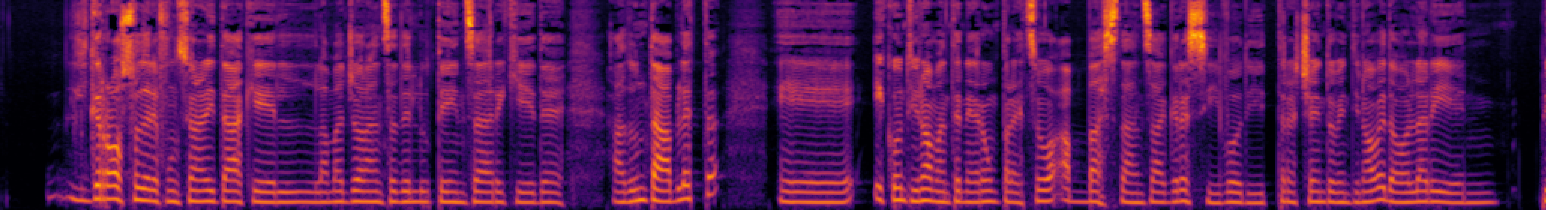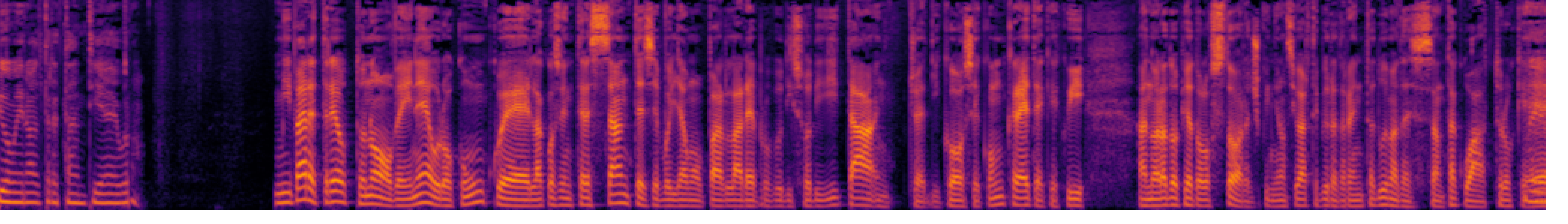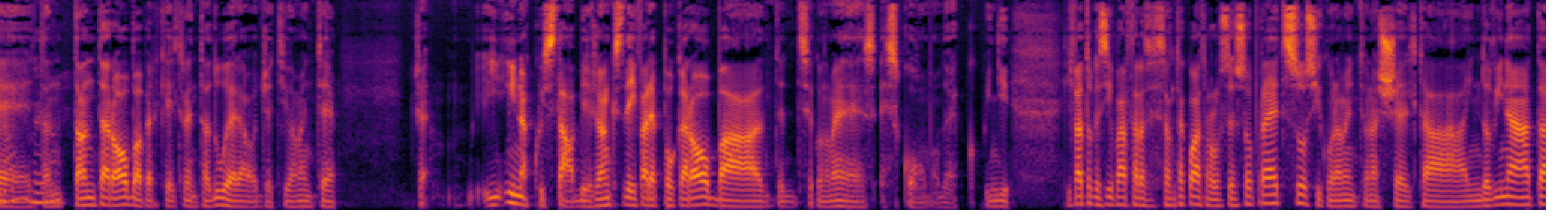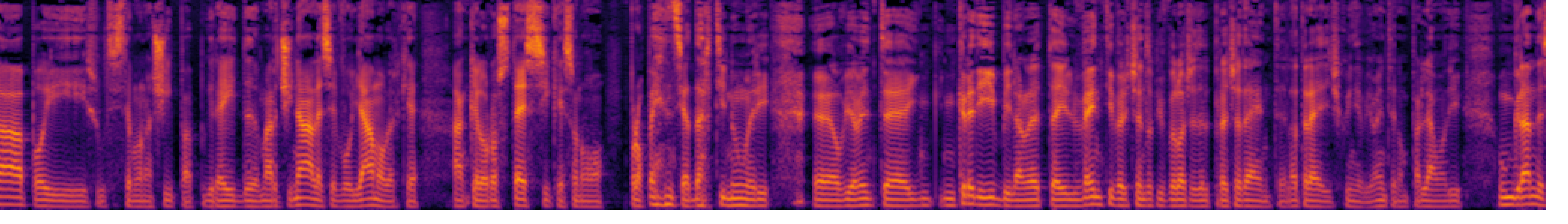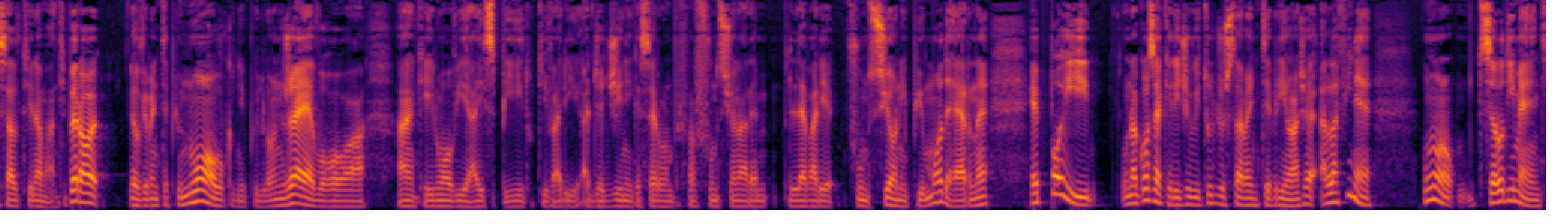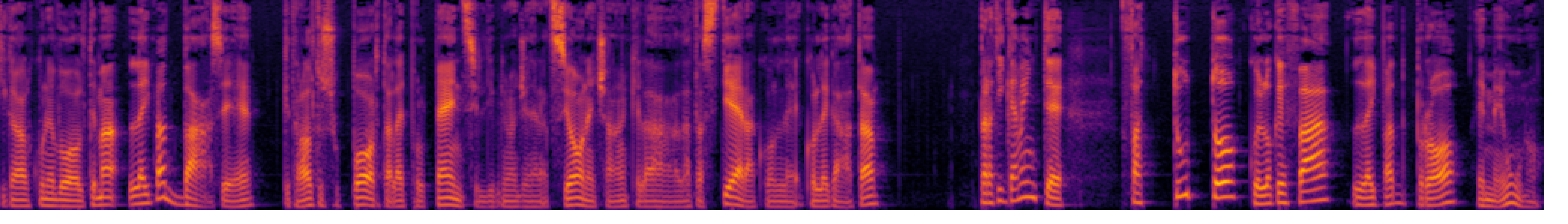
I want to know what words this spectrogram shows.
il grosso delle funzionalità che la maggioranza dell'utenza richiede ad un tablet e, e, continua a mantenere un prezzo abbastanza aggressivo di 329 dollari e più o meno altrettanti euro. Mi pare 389 in euro, comunque la cosa interessante se vogliamo parlare proprio di solidità, cioè di cose concrete, è che qui hanno raddoppiato lo storage, quindi non si parte più da 32 ma da 64, che vero, è vero. T- tanta roba perché il 32 era oggettivamente cioè, inacquistabile, cioè anche se devi fare poca roba, secondo me è, è, scomodo. Ecco. Quindi il fatto che si parta da 64 allo stesso prezzo, sicuramente è una scelta indovinata. Poi sul sistema una chip upgrade marginale, se vogliamo, perché anche loro stessi, che sono propensi a darti numeri eh, ovviamente in- incredibili, hanno detto è il 20% più veloce del precedente, la 13. Quindi ovviamente non parliamo di un grande salto in avanti, però è ovviamente più nuovo, quindi più longevo. Ha anche i nuovi ISP, tutti i vari aggeggini che servono per far funzionare le varie funzioni più moderne e poi una cosa che dicevi tu giustamente prima, cioè alla fine uno se lo dimentica alcune volte, ma l'iPad base, che tra l'altro supporta l'Apple Pencil di prima generazione, c'ha anche la, la tastiera collegata, praticamente fa tutto quello che fa l'iPad Pro M1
